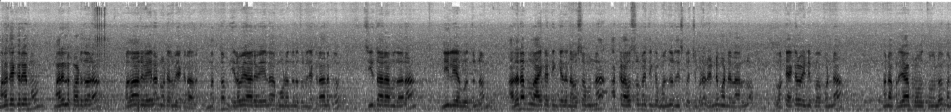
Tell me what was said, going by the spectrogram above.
మన దగ్గరేమో మరెళ్ళపాడు ద్వారా పదహారు వేల నూట ఎనభై ఎకరాలకు మొత్తం ఇరవై ఆరు వేల మూడు వందల తొమ్మిది ఎకరాలకు సీతారామ ద్వారా నీళ్ళు ఇవ్వబోతున్నాం. అదనపు ఆయకట్టు ఇంకేదైనా అవసరం ఉన్నా అక్కడ అవసరమైతే ఇంకా మంజూరు తీసుకొచ్చి కూడా రెండు మండలాల్లో ఒక ఎకరం ఎండిపోకుండా మన ప్రజాప్రభుత్వంలో మన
